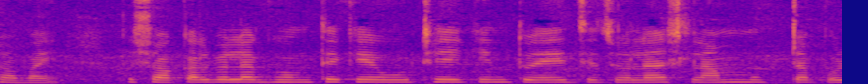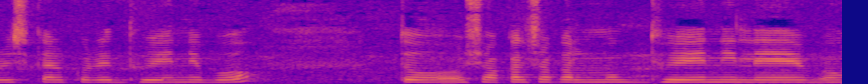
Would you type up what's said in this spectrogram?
সবাই? তো সকালবেলা ঘুম থেকে উঠেই কিন্তু এই যে চলে আসলাম, মুখটা পরিষ্কার করে ধুয়ে নেব। তো সকাল সকাল মুখ ধুয়ে নিলে এবং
